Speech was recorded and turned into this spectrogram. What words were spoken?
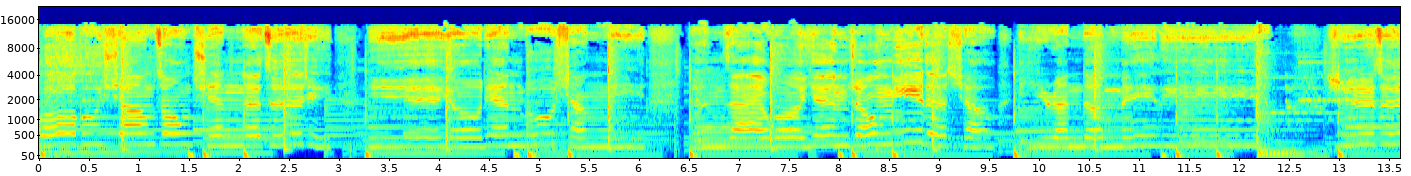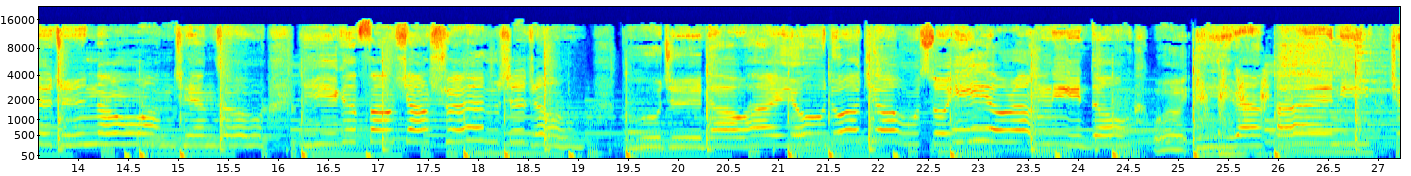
我不像从前的自己，你也有点不像你，但在我眼中，你的笑依然的美丽。日子只能往前走，一个方向顺时钟，不知道还有多久，所以懂，我依然爱你，就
